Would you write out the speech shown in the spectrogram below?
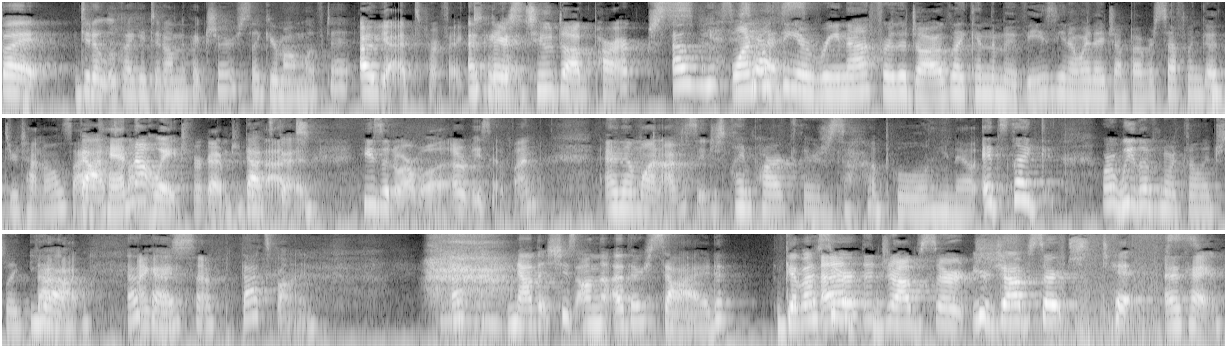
But did it look like it did on the pictures? Like your mom lived it? Oh yeah, it's perfect. Okay, There's good. two dog parks. Oh, yes, One yes. with the arena for the dog, like in the movies, you know, where they jump over stuff and go through tunnels. I cannot fun. wait for Graham to do that. That's that. good. He's adorable. It'll be so fun. And then one, obviously, just plain park. There's a pool. You know, it's like where we live, North Village, like that. Yeah. Okay. I guess so. That's fine. Okay, now that she's on the other side, give us Uh, your the job search. your job search tip. okay.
